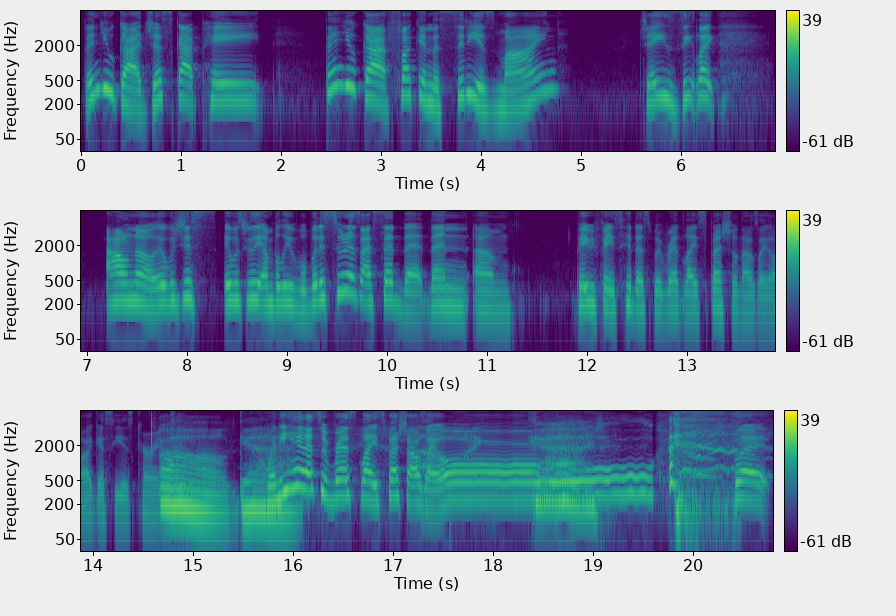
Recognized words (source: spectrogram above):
Then you got Just Got Paid. Then you got fucking The City Is Mine. Jay Z. Like, I don't know. It was just, it was really unbelievable. But as soon as I said that, then um Babyface hit us with Red Light Special, and I was like, oh, I guess he is current too. Oh god. When he hit us with Red Light Special, I was like, oh. but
